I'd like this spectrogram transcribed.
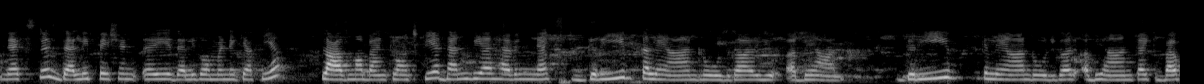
next is Delhi patient ये दिल्ली गवर्नमेंट ने क्या किया? प्लाज्मा बैंक लॉन्च किया। Then we are having next Garib Kalyan Rozgar अभियान गरीब कल्याण रोज़गार अभियान का एक वेब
